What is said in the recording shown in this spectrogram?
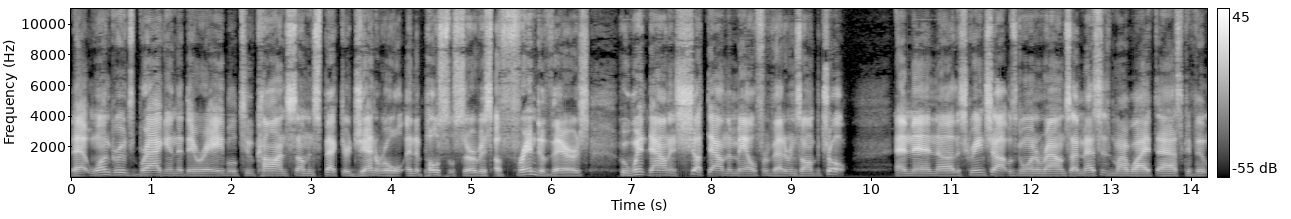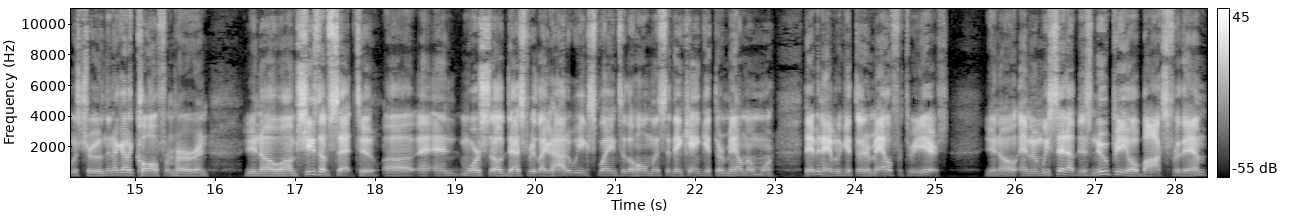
that one group's bragging that they were able to con some inspector general in the postal service, a friend of theirs, who went down and shut down the mail for veterans on patrol. And then uh, the screenshot was going around, so I messaged my wife to ask if it was true, and then I got a call from her and you know, um, she's upset too, uh, and, and, more so desperate. Like, how do we explain to the homeless that they can't get their mail no more? They've been able to get their mail for three years, you know. And then we set up this new PO box for them,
